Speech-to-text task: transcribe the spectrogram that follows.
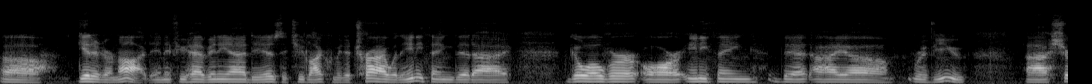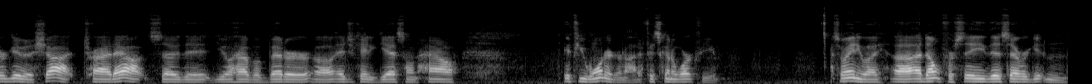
uh, get it or not. And if you have any ideas that you'd like for me to try with anything that I go over or anything that I uh, review, uh, sure give it a shot. Try it out so that you'll have a better uh, educated guess on how, if you want it or not, if it's going to work for you. So anyway, uh, I don't foresee this ever getting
